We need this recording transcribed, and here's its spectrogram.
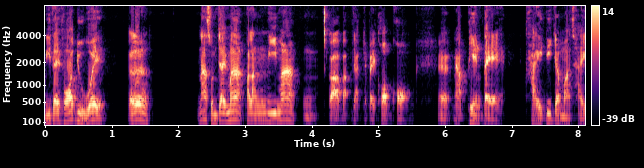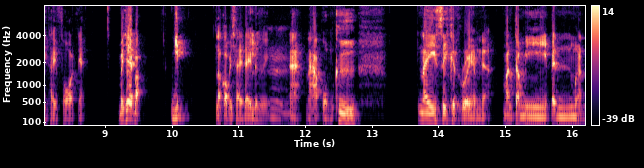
มีไทฟอสอยู่เว้ยเออ น่าสนใจมากพลังดีมากอืมก็แบบอยากจะไปครอบครองเออนะครับ เพียงแต่ใครที่จะมาใช้ไทฟอสเนี่ย ไม่ใช่แบบหยิบแล้วก็ไปใช้ได้เลยอืมอะนะครับผมคือใน Secret Realm เนี่ย มันจะมีเป็นเหมือน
